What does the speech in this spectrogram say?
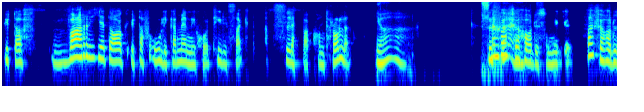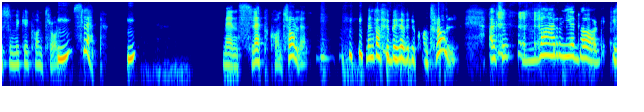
utav varje dag utav olika människor tillsagt att släppa kontrollen. Ja. Så Men varför har, du så mycket, varför har du så mycket kontroll? Mm. Släpp! Men släpp kontrollen. Men varför behöver du kontroll? Alltså varje dag i,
